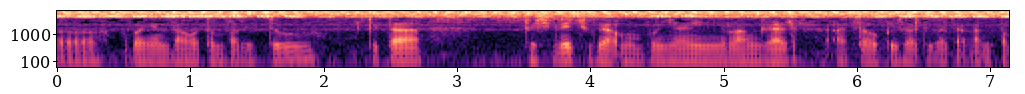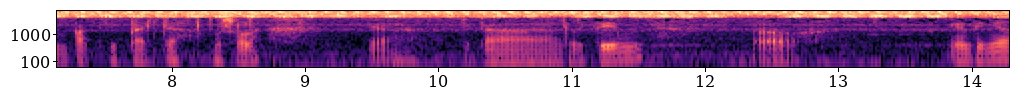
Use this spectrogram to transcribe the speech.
uh, kepengen tahu tempat itu kita di sini juga mempunyai langgar atau bisa dikatakan tempat ibadah musola. Ya kita rutin uh, intinya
